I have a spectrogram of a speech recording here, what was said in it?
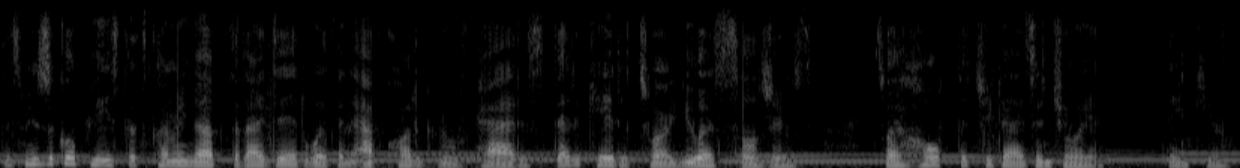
This musical piece that's coming up that I did with an app called Groovepad is dedicated to our U.S. soldiers, so I hope that you guys enjoy it. Thank you.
